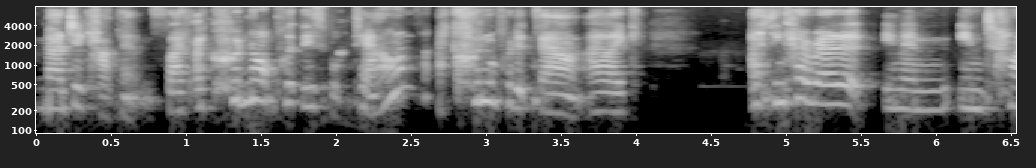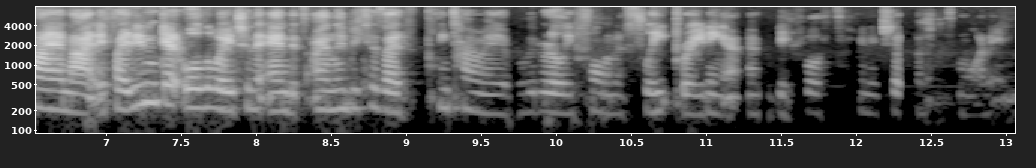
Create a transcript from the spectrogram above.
magic happens. Like I could not put this book down. I couldn't put it down. I like I think I read it in an entire night. If I didn't get all the way to the end, it's only because I think I may have literally fallen asleep reading it and be forced to finish it the morning.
